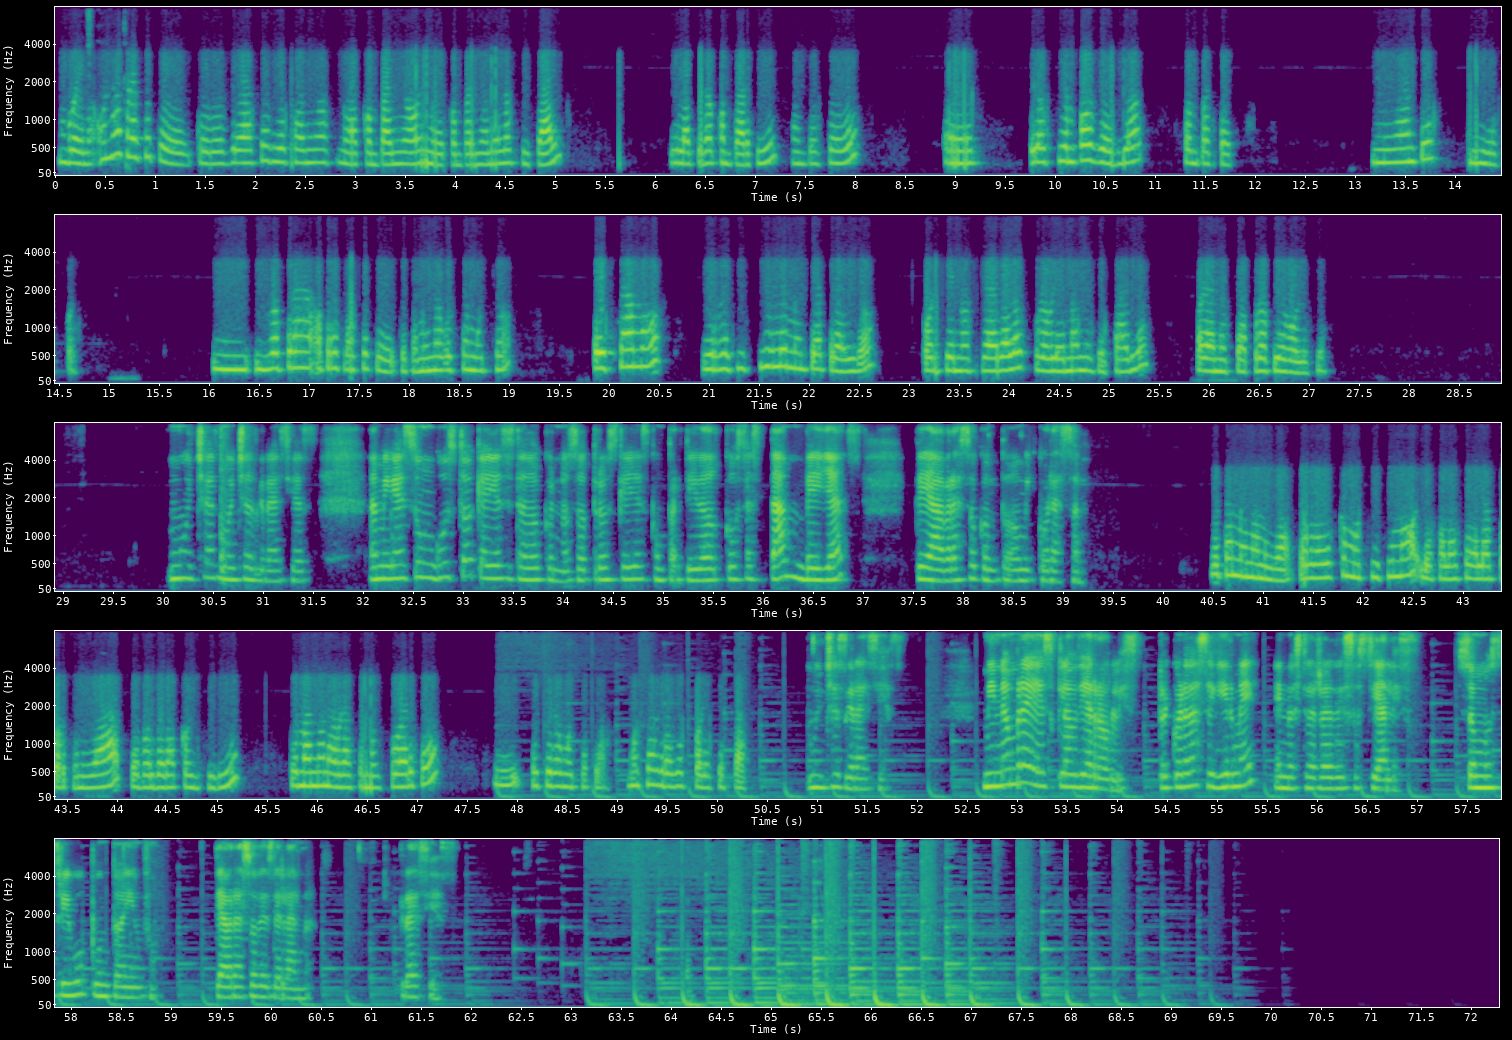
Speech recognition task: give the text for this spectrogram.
Bueno, una frase que, desde hace 10 años me acompañó y me acompañó en el hospital y la quiero compartir entre ustedes es los tiempos de Dios son perfectos, ni antes ni después. Y, otra, otra frase que, que también me gusta mucho, estamos irresistiblemente atraídos porque nos traerá los problemas necesarios para nuestra propia evolución. Muchas, muchas gracias. Amiga, es un gusto que hayas estado con nosotros, que hayas compartido cosas tan bellas. Te abrazo con todo mi corazón. Yo también, amiga, te agradezco muchísimo y ojalá sea la oportunidad de volver a coincidir. Te mando un abrazo muy fuerte y te quiero mucho. Muchas gracias por este espacio. Muchas gracias. Mi nombre es Claudia Robles. Recuerda seguirme en nuestras redes sociales. Somos tribu.info. Te abrazo desde el alma. Gracias.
